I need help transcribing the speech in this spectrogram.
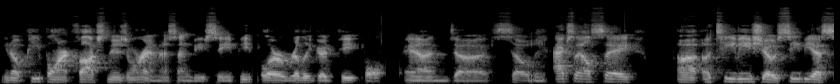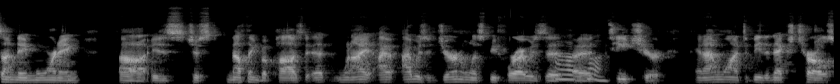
you know people aren't fox news or msnbc people are really good people. And uh, so actually i'll say uh, a tv show cbs sunday morning uh, is just nothing but positive. When I, I, I was a journalist before i was a, oh, cool. a teacher and i wanted to be the next charles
